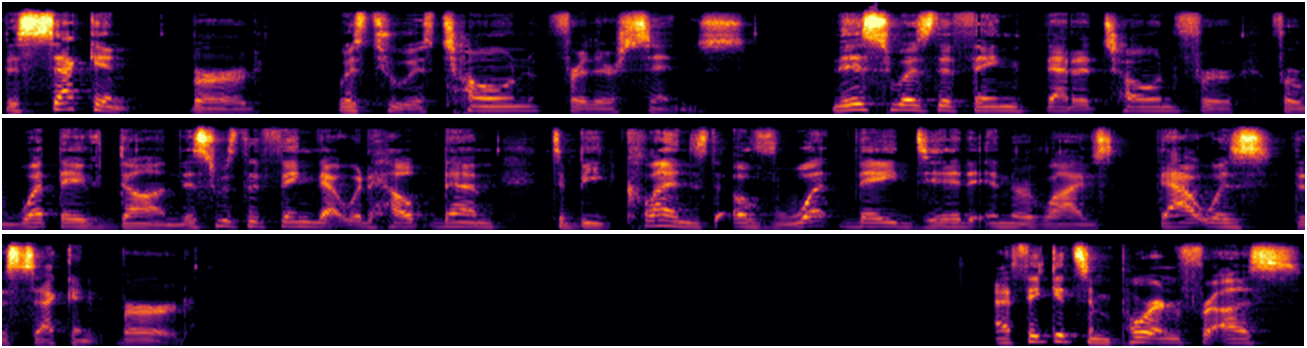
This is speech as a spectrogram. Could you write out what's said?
The second bird was to atone for their sins. This was the thing that atoned for, for what they've done. This was the thing that would help them to be cleansed of what they did in their lives. That was the second bird. I think it's important for us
